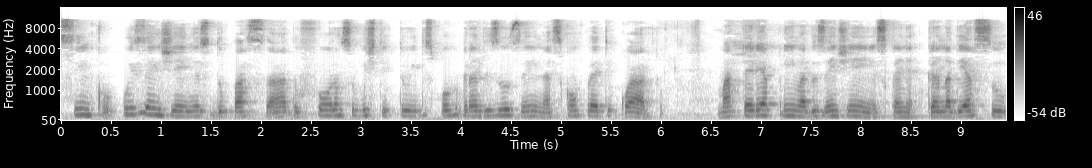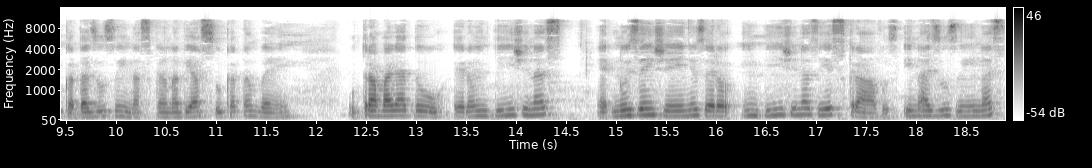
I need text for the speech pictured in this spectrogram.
5. Os engenhos do passado foram substituídos por grandes usinas. Complete o quadro. Matéria-prima dos engenhos, cana-de-açúcar, das usinas, cana-de-açúcar também. O trabalhador eram indígenas, eh, nos engenhos eram indígenas e escravos, e nas usinas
